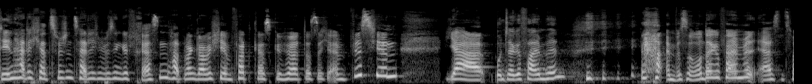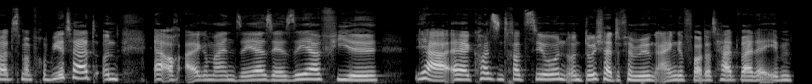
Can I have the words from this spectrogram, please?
Den hatte ich ja zwischenzeitlich ein bisschen gefressen. Hat man, glaube ich, hier im Podcast gehört, dass ich ein bisschen, ja. Untergefallen bin? ein bisschen runtergefallen bin, erst ein zweites Mal probiert hat und er auch allgemein sehr, sehr, sehr viel ja, äh, Konzentration und Durchhaltevermögen eingefordert hat, weil er eben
